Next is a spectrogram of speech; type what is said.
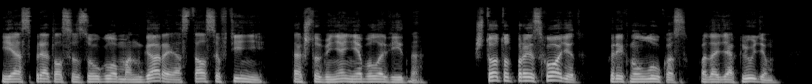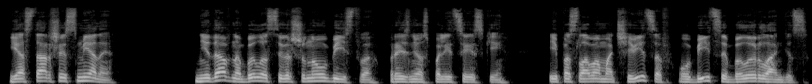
Я спрятался за углом ангара и остался в тени, так что меня не было видно. «Что тут происходит?» — крикнул Лукас, подойдя к людям. «Я старший смены». «Недавно было совершено убийство», — произнес полицейский. И, по словам очевидцев, убийцей был ирландец.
